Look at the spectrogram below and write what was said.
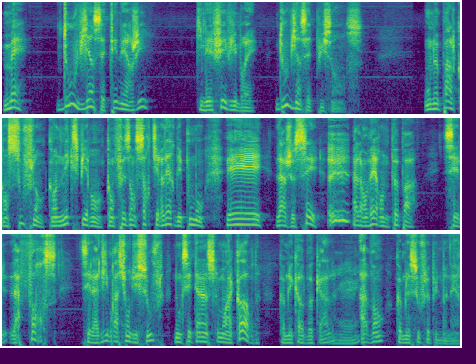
Mais d'où vient cette énergie qui les fait vibrer D'où vient cette puissance On ne parle qu'en soufflant, qu'en expirant, qu'en faisant sortir l'air des poumons. Et là, je sais, à l'envers, on ne peut pas. C'est la force, c'est la vibration du souffle. Donc c'est un instrument à cordes, comme les cordes vocales, avant, comme le souffle pulmonaire.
